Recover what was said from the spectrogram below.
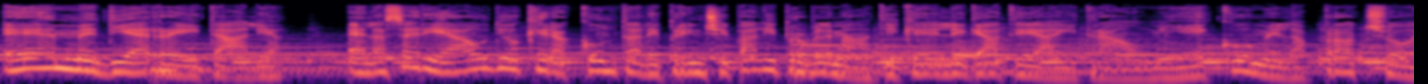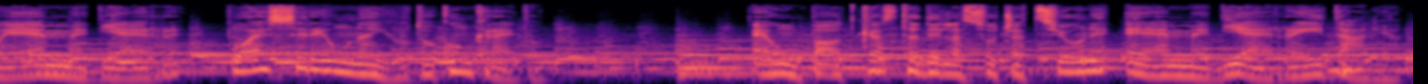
EMDR Italia è la serie audio che racconta le principali problematiche legate ai traumi e come l'approccio EMDR può essere un aiuto concreto. È un podcast dell'associazione EMDR Italia.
